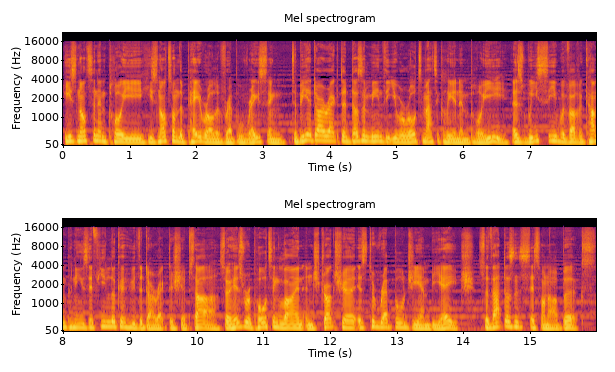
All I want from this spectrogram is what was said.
He's not an employee, he's not on the payroll of Red Bull Racing. To be a director doesn't mean that you are automatically an employee, as we see with other companies if you look at who the directorships are. So his reporting line and structure is to Red Bull GmbH, so that doesn't sit on our books.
